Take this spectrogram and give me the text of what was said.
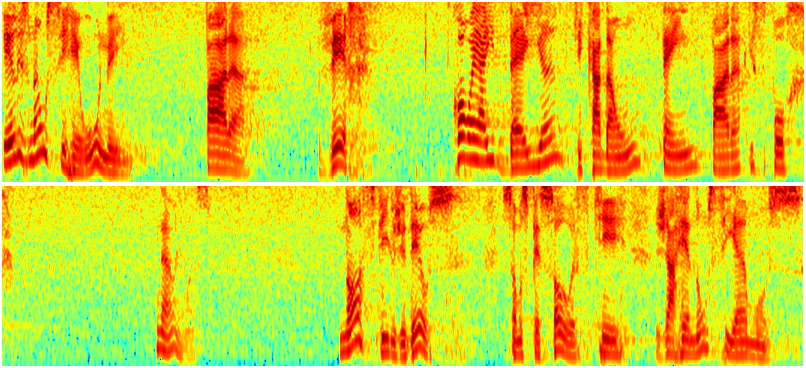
eles não se reúnem para ver qual é a ideia que cada um tem para expor. Não, irmãos. Nós, filhos de Deus, somos pessoas que já renunciamos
